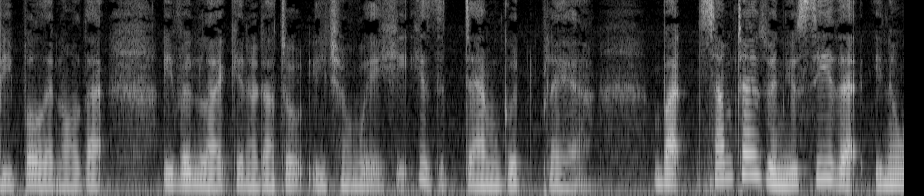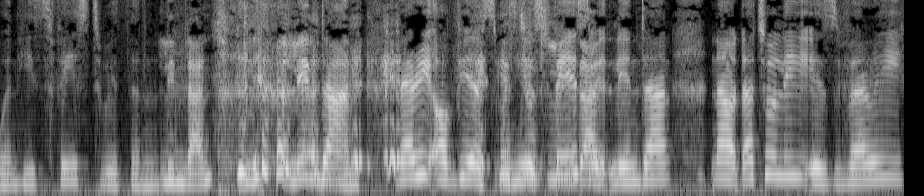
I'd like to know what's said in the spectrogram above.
people, and all that. Even like you know, Dato Lee Chong Wei, he, he's a damn good player. But sometimes when you see that, you know, when he's faced with an Lin Dan. Lindan, very obvious when It's he's faced Lin Dan. with Lin Dan. Now, Dato Lee is very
